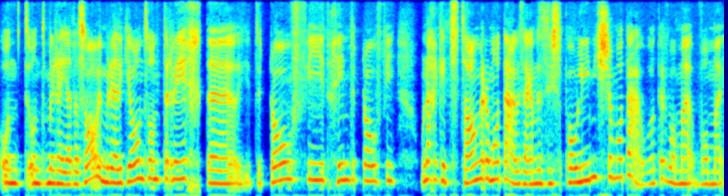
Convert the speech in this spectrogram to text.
und, und wir haben ja das auch im Religionsunterricht, äh, der Taufe, der Kindertaufe. Und dann gibt es das andere Modell, sagen wir, das ist das paulinische Modell, oder? Wo, man, wo man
